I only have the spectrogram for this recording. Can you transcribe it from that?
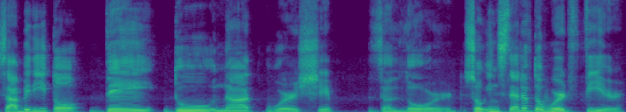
sabi dito, they do not worship the Lord. So instead of the word fear,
